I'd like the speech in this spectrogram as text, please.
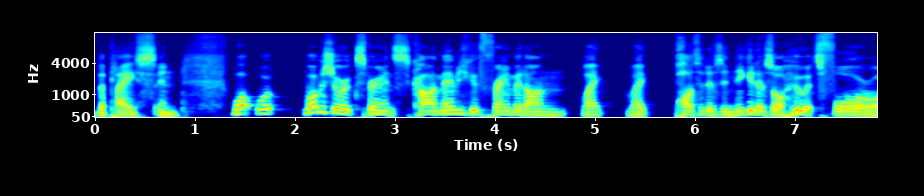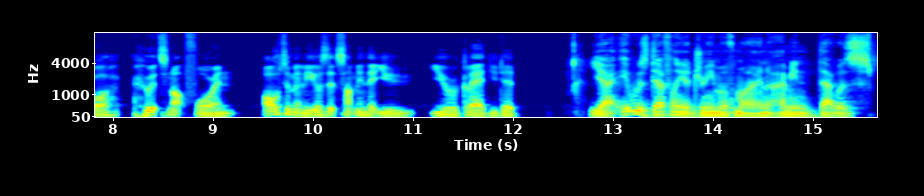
the place. And what what what was your experience, Karl? Maybe you could frame it on like like positives and negatives or who it's for or who it's not for? And ultimately was it something that you you were glad you did? Yeah it was definitely a dream of mine. I mean that was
